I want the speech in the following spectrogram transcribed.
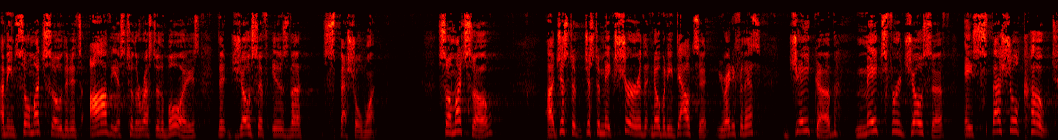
I mean, so much so that it's obvious to the rest of the boys that Joseph is the special one. So much so, uh, just, to, just to make sure that nobody doubts it, you ready for this? Jacob makes for Joseph a special coat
